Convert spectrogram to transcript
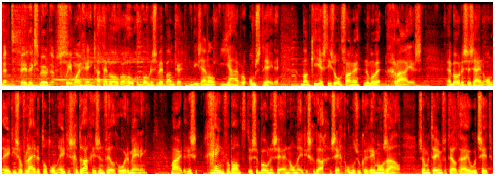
met Felix Murders. Goedemorgen. Ik ga het hebben over hoge bonussen bij banken. Die zijn al jaren omstreden. Bankiers die ze ontvangen noemen we graaiers. En bonussen zijn onethisch of leiden tot onethisch gedrag... is een veelgehoorde mening. Maar er is geen verband tussen bonussen en onethisch gedrag... zegt onderzoeker Raymond Zaal. Zometeen vertelt hij hoe het zit.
